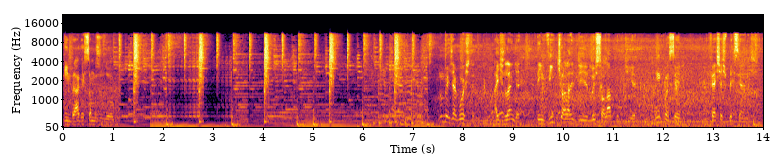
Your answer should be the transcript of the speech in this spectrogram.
Em Braga somos o lobo. No mês de agosto, a Islândia tem 20 horas de luz solar por dia. Um conselho, feche as persianas.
